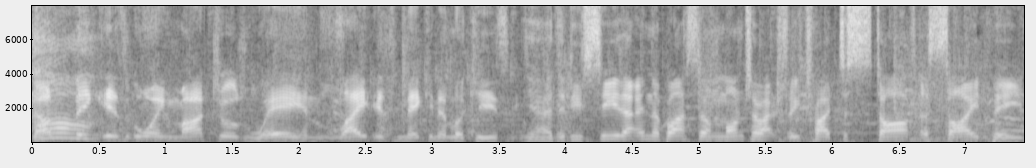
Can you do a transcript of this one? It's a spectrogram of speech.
nothing ah. is going Moncho's way, and Light is making it look easy. Yeah, did you see that in the blast zone? Moncho actually tried to start a side B,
